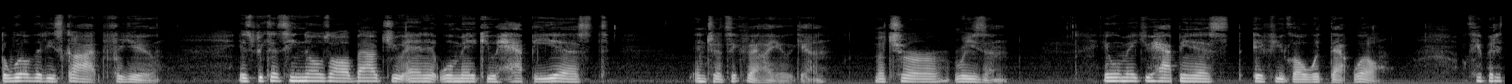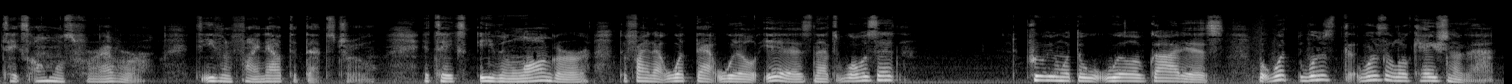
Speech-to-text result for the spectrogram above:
the will that He's got for you, is because He knows all about you and it will make you happiest. Intrinsic value again. Mature reason. It will make you happiest if you go with that will. Okay, but it takes almost forever to even find out that that's true. It takes even longer to find out what that will is. And that's what was it? Proving what the will of God is. But what? Where's the, where's the location of that?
